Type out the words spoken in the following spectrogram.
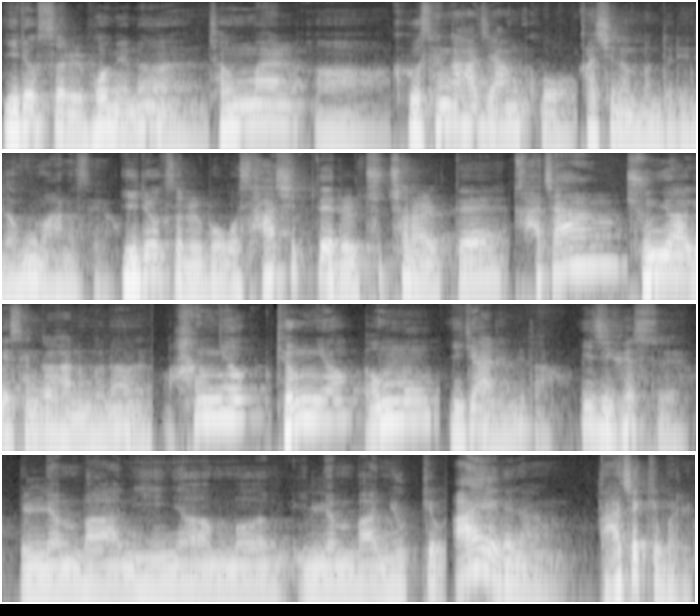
이력서를 보면은 정말 어, 그거 생각하지 않고 가시는 분들이 너무 많으세요. 이력서를 보고 40대를 추천할 때 가장 중요하게 생각하는 거는 학력, 경력, 업무 이게 아닙니다. 이직 횟수예요. 1년 반, 2년, 뭐 1년 반, 6개월 아예 그냥 다 제껴버리는.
